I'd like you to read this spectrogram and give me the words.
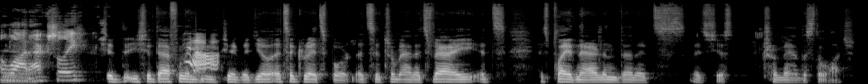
a yeah. lot, actually. You should you should definitely yeah. YouTube it. You it's a great sport. It's a and it's very it's it's played in Ireland, and it's it's just tremendous to watch.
